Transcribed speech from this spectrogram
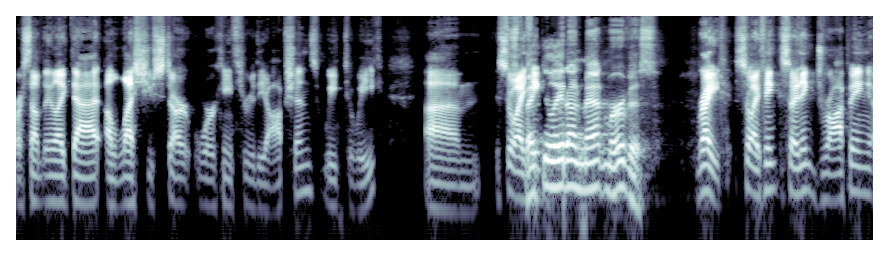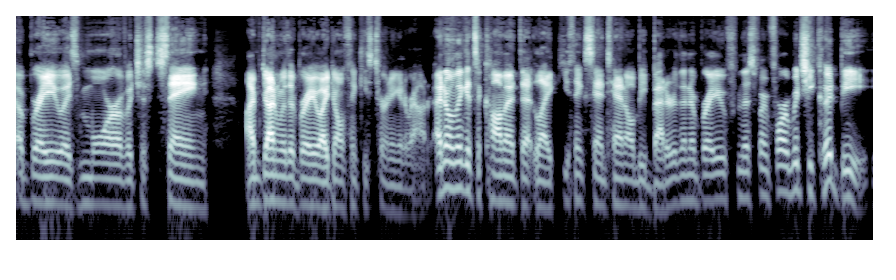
or something like that unless you start working through the options week to week. Um, so Speculate I speculate on Matt Mervis. Right. So I think so. I think dropping Abreu is more of a just saying I'm done with Abreu. I don't think he's turning it around. I don't think it's a comment that like you think Santana will be better than Abreu from this point forward, which he could be,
